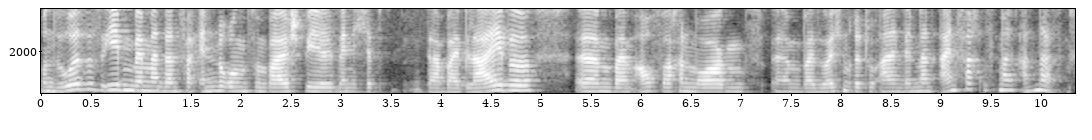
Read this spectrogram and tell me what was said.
Und so ist es eben, wenn man dann Veränderungen zum Beispiel, wenn ich jetzt dabei bleibe, ähm, beim Aufwachen morgens, ähm, bei solchen Ritualen, wenn man einfach es mal anders macht.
